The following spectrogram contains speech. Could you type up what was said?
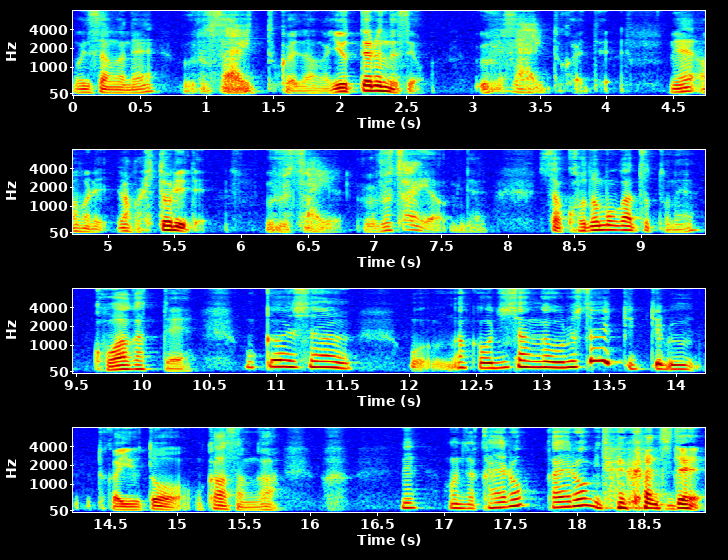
おじさんがね「うるさい」とかなんか言ってるんですよ「うるさい」とか言って。ねあまりなんか一人で「うるさいようるさいよ」みたいな。そしたら子供がちょっとね怖がって「お母さんなんかおじさんがうるさいって言ってる」とか言うとお母さんが「ねほんじゃ帰ろう？帰ろう」みたいな感じで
